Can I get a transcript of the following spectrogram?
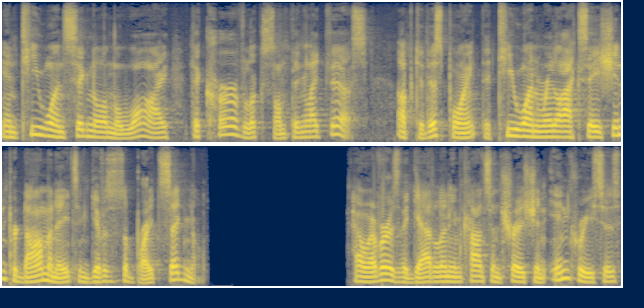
and T1 signal on the y, the curve looks something like this. Up to this point, the T1 relaxation predominates and gives us a bright signal. However, as the gadolinium concentration increases,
